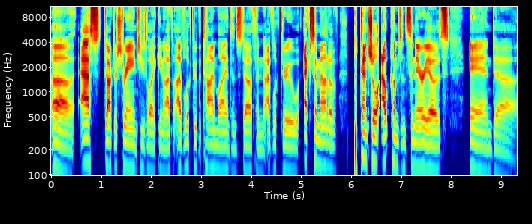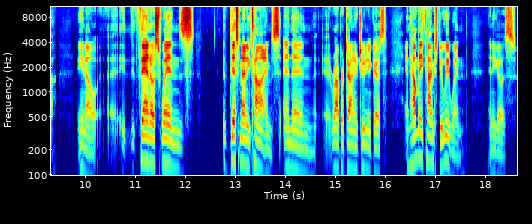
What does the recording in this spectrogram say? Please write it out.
Uh, asks Doctor Strange. He's like, you know, I've I've looked through the timelines and stuff, and I've looked through X amount of potential outcomes and scenarios, and uh, you know, uh, Thanos wins this many times, and then Robert Downey Jr. goes and how many times do we win? And he goes,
